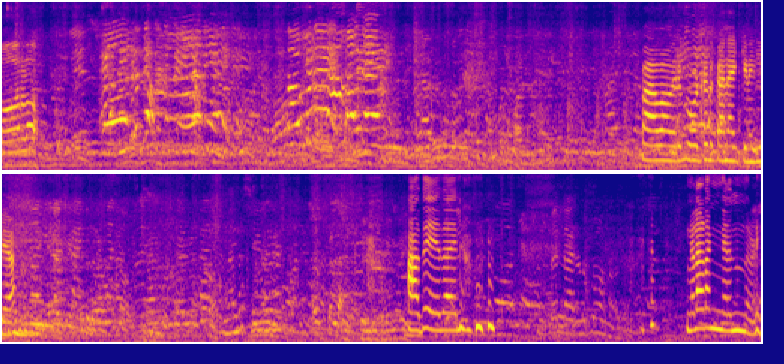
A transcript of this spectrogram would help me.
പാവം അവർ ഫോട്ടോ എടുക്കാൻ അയക്കണില്ല അത് ഏതായാലും. നിങ്ങളവിടെ ഇങ്ങനെ നിന്നോളി.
